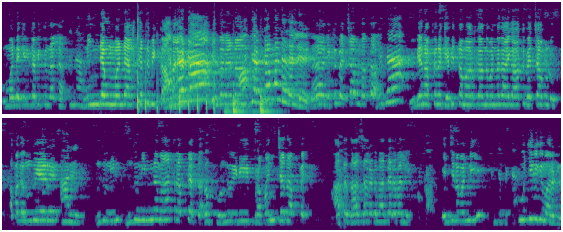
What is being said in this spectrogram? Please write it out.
ഉമ്മന്റെ കിരീട വിൽക്കുന്നല്ല പിന്നെ? നിന്റെ ഉമ്മന്റെ അൽക്കത്ത് വിക്ക അമ്പല വേണ്ട. എന്താ വേണ്ട അത് എന്റെ അമ്മണ്ടതല്ലേ ആ, നിക്ക് വെച്ചാവുണ്ടത്ത പിന്നെ ಇಂಬೇನಪ್ಪನ ಕೆಬಿತ್ತ ಮಾರ್ಗ ಅಂದ ಮಣ್ಣಗ ಈಗ ಆತು ಬೆಚ್ಚಾವುಂಡು ಅಪ್ಪಗ ಒಂದು ಏರು ആര് ಒಂದು ನಿನ್ ಒಂದು ನಿನ್ನ ಮಾತ್ರ ಅಪ್ಪೆ ಅತ್ತ ಒಂದು ಇಡೀ ಪ್ರಪಂಚದ ಅಪ್ಪೆ ಆತ ದಾಸರಡು ಮಾತರ ఎంచినవన్నీ కూచిరికి మారడు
